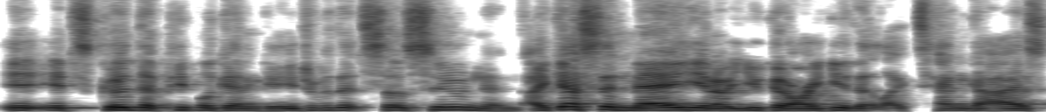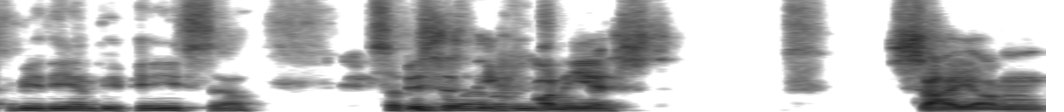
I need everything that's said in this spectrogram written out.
it, it's good that people get engaged with it so soon. And I guess in May, you know, you could argue that like ten guys could be the MVP. So so This is the funniest Cy Young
